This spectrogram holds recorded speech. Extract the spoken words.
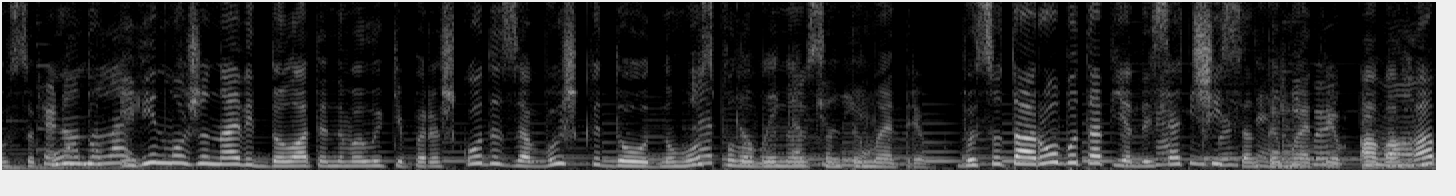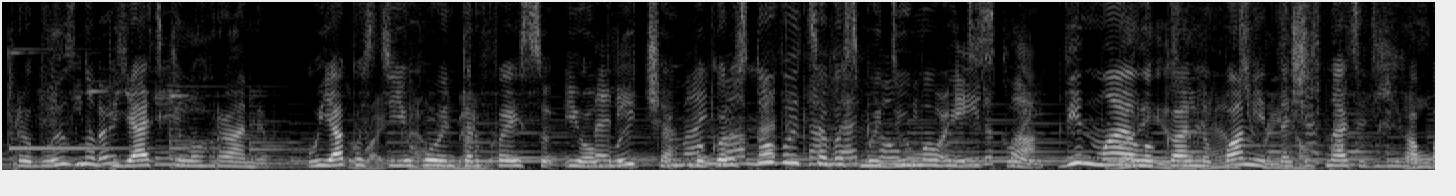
у секунду, і він може навіть долати невеликі перешкоди за вишки до 1,5 см. Висота робота 56 см, а вага приблизно 5 кг. У якості його інтерфейсу і обличчя використовується 8-дюймовий дисплей. Він має локальну пам'ять на 16 ГБ,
